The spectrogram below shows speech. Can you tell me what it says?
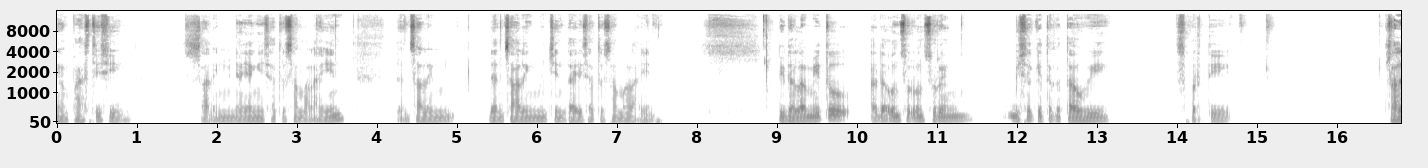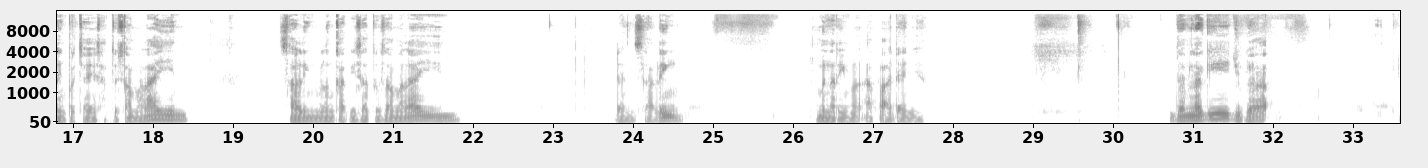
yang pasti sih saling menyayangi satu sama lain dan saling dan saling mencintai satu sama lain. Di dalam itu ada unsur-unsur yang bisa kita ketahui seperti saling percaya satu sama lain, saling melengkapi satu sama lain, dan saling menerima apa adanya. Dan lagi juga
